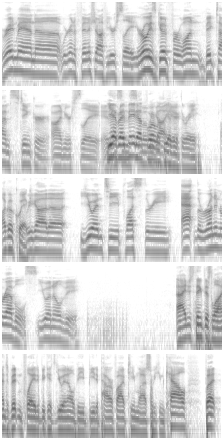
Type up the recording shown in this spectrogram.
Rain Man, uh, we're gonna finish off your slate. You're always good for one big time stinker on your slate. Yeah, but I made up for it with the here. other three. I'll go quick. We got uh, UNT plus three at the Running Rebels, UNLV. I just think this line's a bit inflated because UNLV beat a Power Five team last week in Cal, but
